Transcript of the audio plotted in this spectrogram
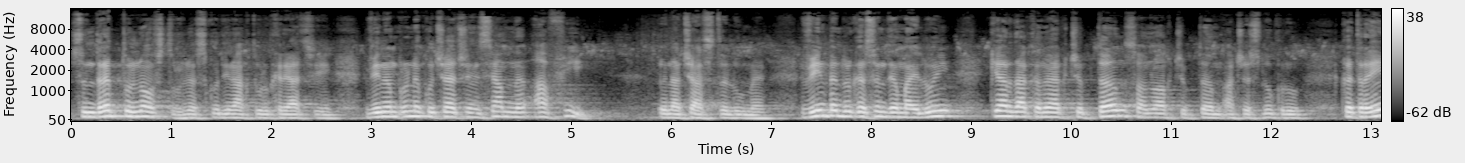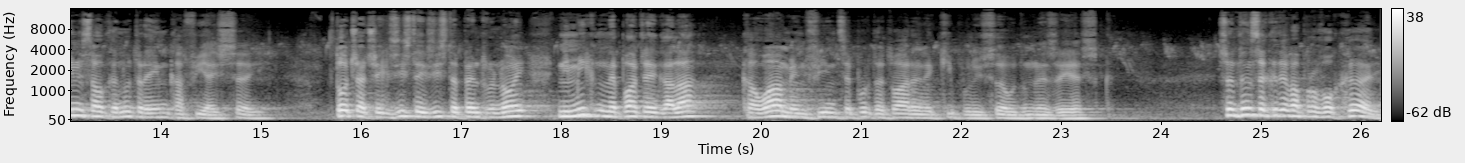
Sunt dreptul nostru născut din actul creației. Vin împreună cu ceea ce înseamnă a fi în această lume. Vin pentru că suntem mai Lui, chiar dacă noi acceptăm sau nu acceptăm acest lucru, că trăim sau că nu trăim ca fii ai Săi. Tot ceea ce există, există pentru noi, nimic nu ne poate egala ca oameni, ființe purtătoare în echipului Său dumnezeiesc. Sunt însă câteva provocări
